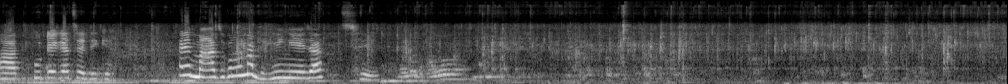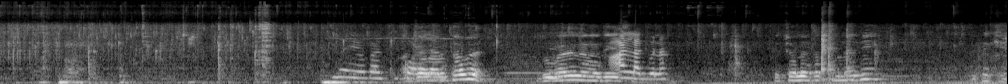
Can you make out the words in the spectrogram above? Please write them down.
ভাত ফুটে গেছে এদিকে। আরে মাছগুলো না ভেঙে যাচ্ছে। আর লাগবে না। তো চলো এটা তুলে দিই। দেখি।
